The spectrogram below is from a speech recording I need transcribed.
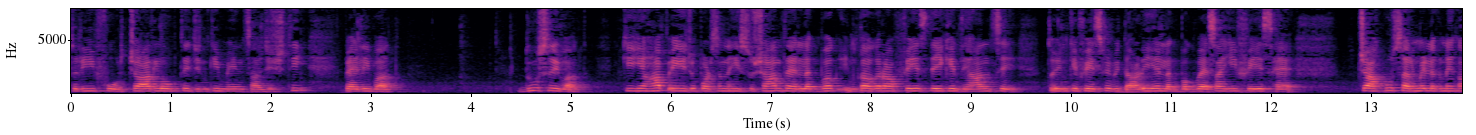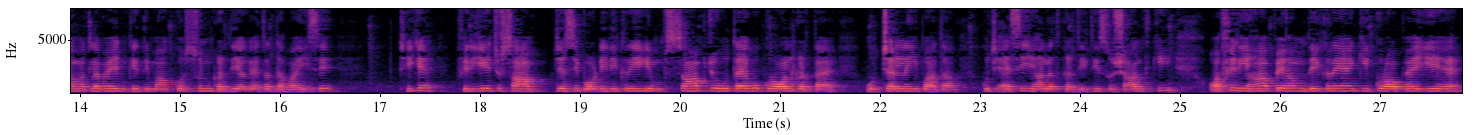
three four चार लोग थे जिनकी मेन साजिश थी, पहली बात। दूसरी बात कि यहाँ पे ये जो पर्सन है, ये सुशांत है। लगभग इनका अगर आप फेस देखें ध्यान से तो इनके फेस पे भी दाढ़ी है, लगभग वैसा ही फेस है। चाकू सर में लगने का मतलब है इनके दिमाग को सुन कर दिया गया था दवाई से। ठीक है? फिर ये जो सांप जैसी बॉडी दिख रही है सांप जो होता है वो क्रॉल करता है, वो चल नहीं पाता। कुछ ऐसी ही हालत कर दी थी सुशांत की। और फिर यहाँ पे हम देख रहे हैं कि क्रॉप है, ये है।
